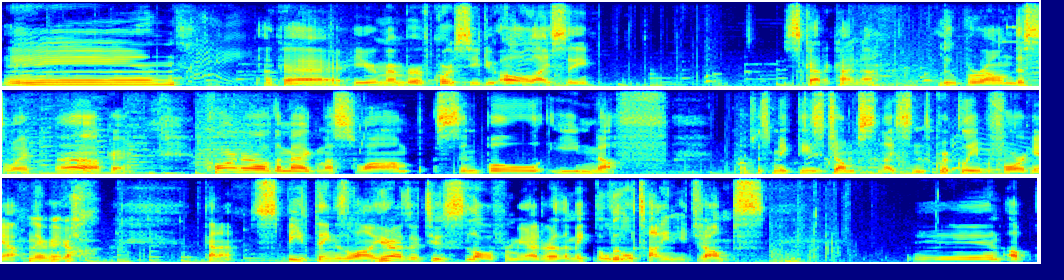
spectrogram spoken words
And... Okay, you remember, of course you do. Oh, I see. Just gotta kind of loop around this way. Oh, okay. Corner of the magma swamp. Simple enough. I'll just make these jumps nice and quickly before... Yeah, there we go. kind of speed things along. You guys are too slow for me. I'd rather make the little tiny jumps. And up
